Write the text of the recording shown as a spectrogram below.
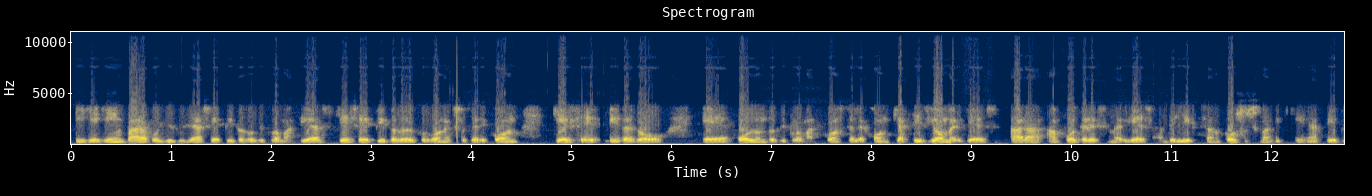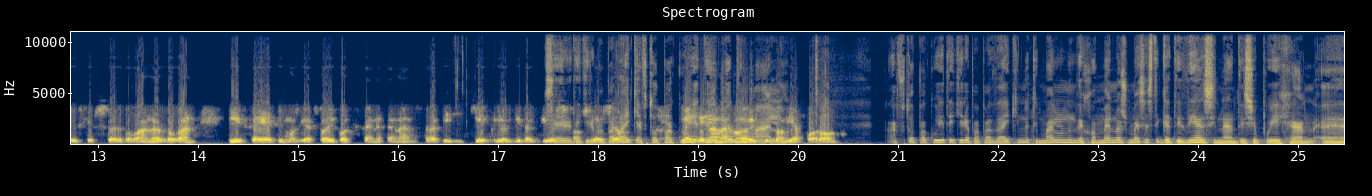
είχε γίνει πάρα πολλή δουλειά σε επίπεδο διπλωματίας και σε επίπεδο υπουργών εξωτερικών και σε επίπεδο ε, όλων των διπλωματικών στελεχών και από τις δύο μεριές. Άρα, αμφότερες οι μεριέ αντιλήφθησαν πόσο σημαντική είναι αυτή η επίσκεψη του Ερδογάν. Ο Ερδογάν ήρθε έτοιμος γι' αυτό, είπε ότι φαίνεται να είναι στρατηγική επιλογή βελτίωση των κύριε Παπαδάκη, αυτό που με την αναγνώριση των διαφορών. Αυτό που ακούγεται, κύριε Παπαδάκη, είναι ότι μάλλον ενδεχομένως μέσα στην κατηδίαν συνάντηση που είχαν, ε,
